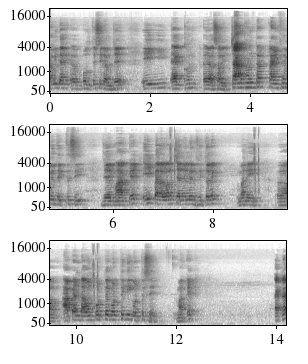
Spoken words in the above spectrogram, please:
আমি বলতেছিলাম যে এই এক ঘণ্টা সরি চার ঘণ্টার টাইম ফ্রেমে দেখতেছি যে মার্কেট এই প্যারালাল চ্যানেলের ভিতরে মানে আপ অ্যান্ড ডাউন করতে করতে কি করতেছে? মার্কেট একটা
